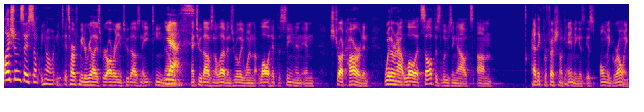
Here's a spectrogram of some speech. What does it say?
well, I shouldn't say some. You know, it, it's hard for me to realize we're already in 2018 now. Yes. And 2011 is really when LOL hit the scene and, and struck hard. And whether or not LOL itself is losing out, um, I think professional gaming is, is only growing.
